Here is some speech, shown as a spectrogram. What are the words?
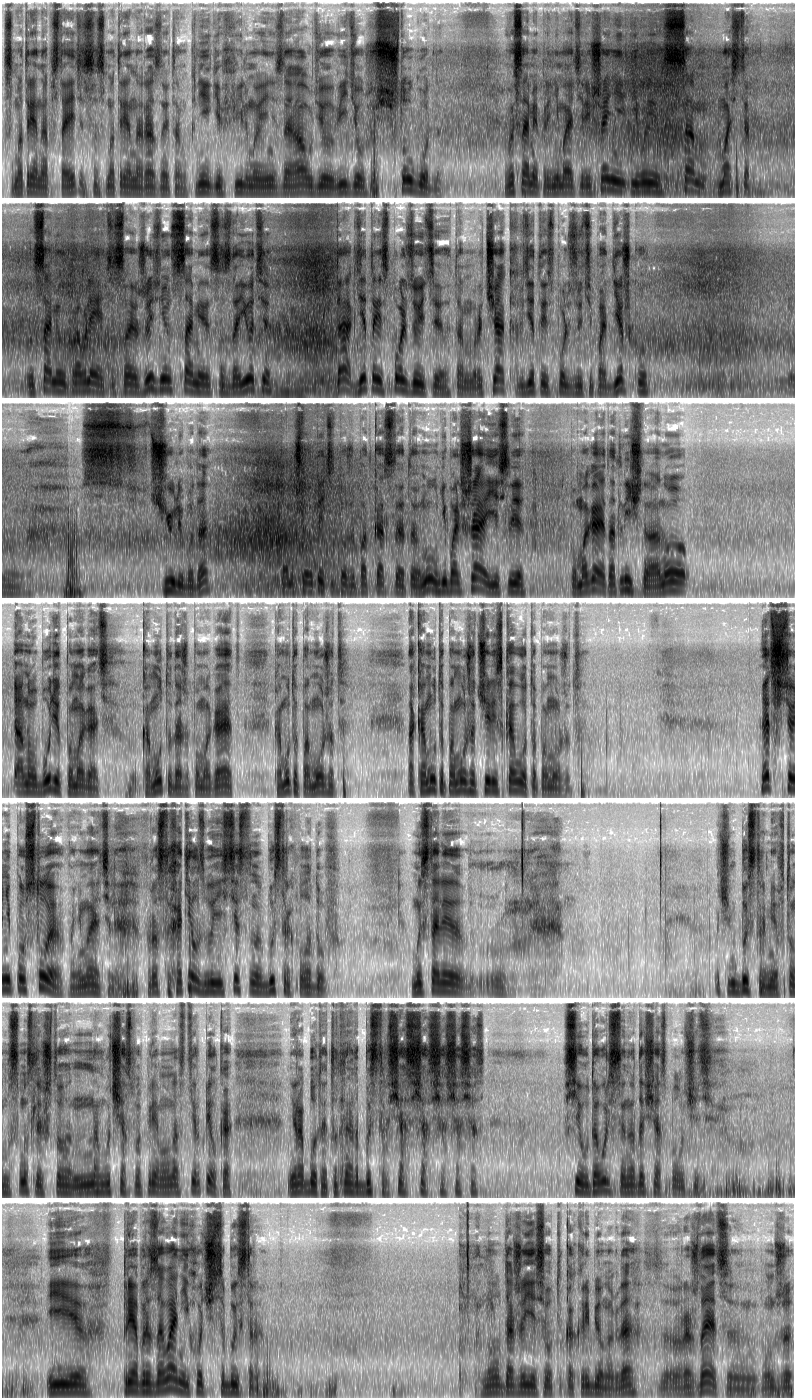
Смотря на обстоятельства, смотря на разные там книги, фильмы, я не знаю, аудио, видео, что угодно. Вы сами принимаете решения, и вы сам мастер – вы сами управляете своей жизнью, сами создаете. Да, где-то используете там рычаг, где-то используете поддержку чью-либо, да? Потому что вот эти тоже подкасты, это, ну, небольшая, если помогает, отлично. Оно, оно будет помогать. Кому-то даже помогает, кому-то поможет. А кому-то поможет через кого-то поможет. Это все не пустое, понимаете ли. Просто хотелось бы, естественно, быстрых плодов. Мы стали очень быстрыми в том смысле, что нам вот сейчас вот прямо у нас терпелка не работает. Тут надо быстро, сейчас, сейчас, сейчас, сейчас, сейчас. Все удовольствия надо сейчас получить. И при образовании хочется быстро. Ну, даже если вот как ребенок, да, рождается, он же,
